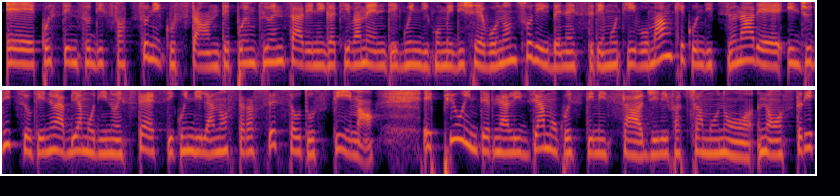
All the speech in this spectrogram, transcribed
e questa insoddisfazione costante può influenzare negativamente, quindi come dicevo, non solo il benessere emotivo, ma anche condizionare il giudizio che noi abbiamo di noi stessi, quindi la nostra stessa autostima. E più internalizziamo questi messaggi, li facciamo no- nostri,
